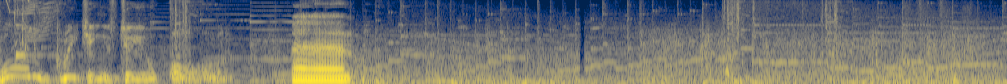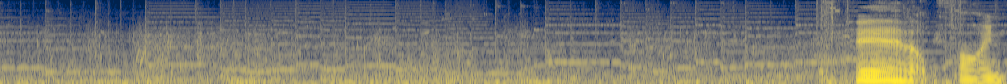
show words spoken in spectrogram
Warm greetings to you all. Um... Yeah, that'll be fine.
